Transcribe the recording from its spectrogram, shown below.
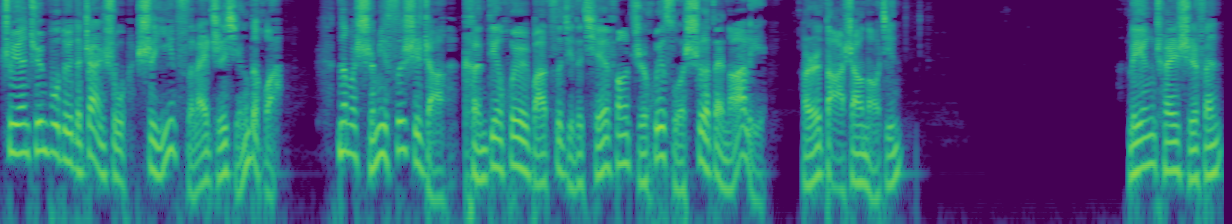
志愿军部队的战术是以此来执行的话，那么史密斯师长肯定会把自己的前方指挥所设在哪里而大伤脑筋。凌晨时分，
